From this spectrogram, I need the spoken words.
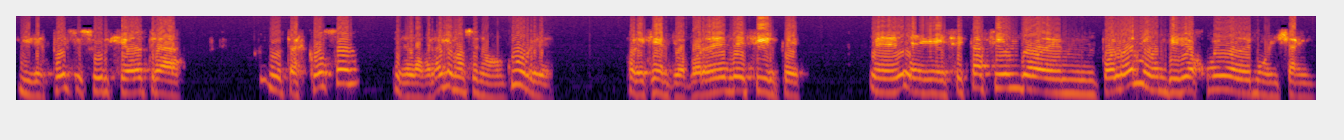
y después si surge otra otras cosas, pero la verdad que no se nos ocurre. Por ejemplo, por decirte, eh, eh, se está haciendo en Polonia un videojuego de Moonshine,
